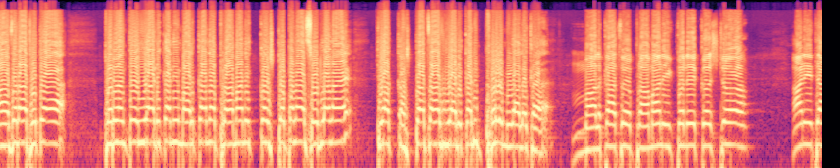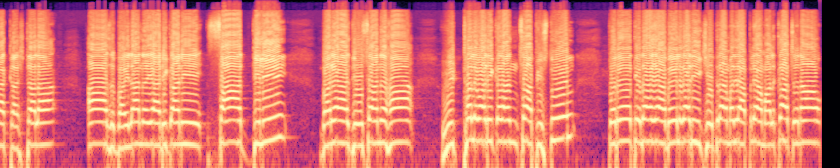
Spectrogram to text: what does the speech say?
आजारात होता. परंतु या ठिकाणी मालकानं प्रामाणिक कष्टपणा सोडला नाही. त्या कष्टाचा आज या ठिकाणी फळ मिळालं का? मालकाचं प्रामाणिकपणे कष्ट आणि त्या कष्टाला आज बैलानं या ठिकाणी साथ दिली. बऱ्याच दिवसानं हा विठ्ठलवाडीकरांचा पिस्तूल परत एकदा या बैलगाडी क्षेत्रामध्ये आपल्या मालकाचं नाव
